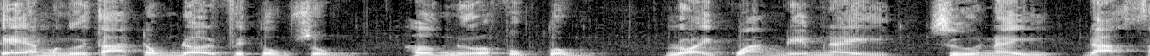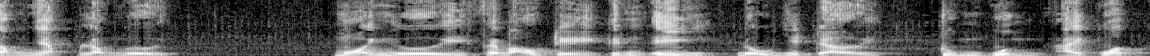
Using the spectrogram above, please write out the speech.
kẻ mà người ta trong đời phải tôn sùng, hơn nữa phục tùng. Loại quan niệm này xưa nay đã xâm nhập lòng người. Mọi người phải bảo trì kính ý đối với trời, trung quân ái quốc,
